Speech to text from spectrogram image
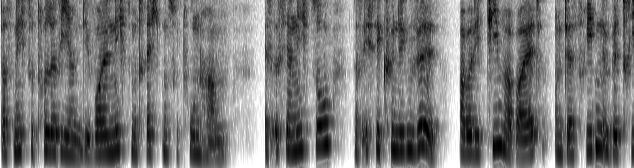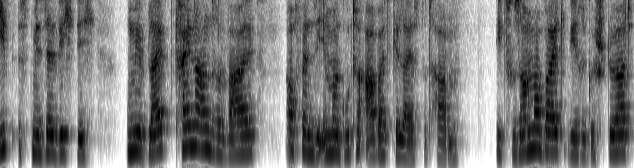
das nicht zu tolerieren. Die wollen nichts mit Rechten zu tun haben. Es ist ja nicht so, dass ich sie kündigen will. Aber die Teamarbeit und der Frieden im Betrieb ist mir sehr wichtig und mir bleibt keine andere Wahl, auch wenn Sie immer gute Arbeit geleistet haben. Die Zusammenarbeit wäre gestört,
